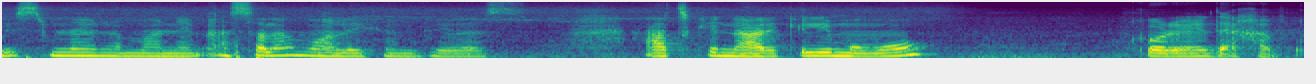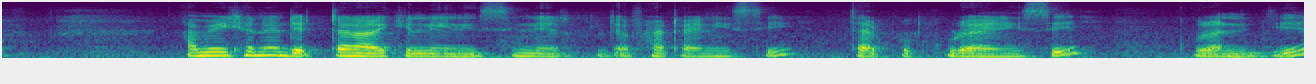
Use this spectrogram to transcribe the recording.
বিসমুল্লাহ রহমান রহিম। আসসালামু আলাইকুম ভিউয়ার্স। আজকে নারকেলি মোমো করে দেখাবো। আমি এখানে দেড়টা নারকেল নিয়ে নিয়েছি, নারকেলটা ফাটাই নিয়েছি, তারপর কুড়াই নিয়েছি, কুড়ানি দিয়ে।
